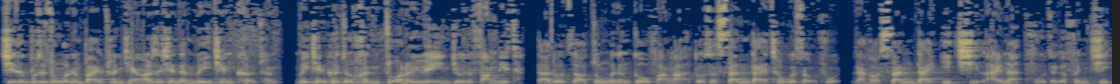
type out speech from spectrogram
其实不是中国人不爱存钱，而是现在没钱可存。没钱可存很重要的原因就是房地产。大家都知道，中国人购房啊，都是三代凑个首付，然后三代一起来呢付这个分期。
